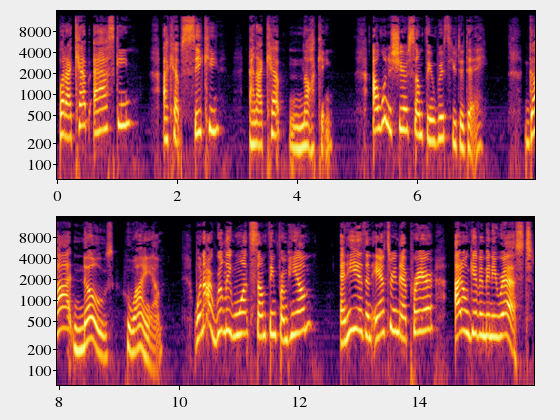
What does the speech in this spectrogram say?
But I kept asking, I kept seeking, and I kept knocking. I want to share something with you today. God knows who I am. When I really want something from Him and He isn't answering that prayer, I don't give Him any rest.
